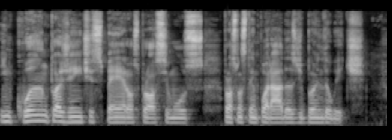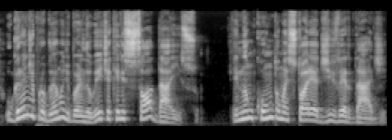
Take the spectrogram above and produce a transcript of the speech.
enquanto a gente espera próximos próximas temporadas de Burn the Witch. O grande problema de Burn the Witch é que ele só dá isso. Ele não conta uma história de verdade.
